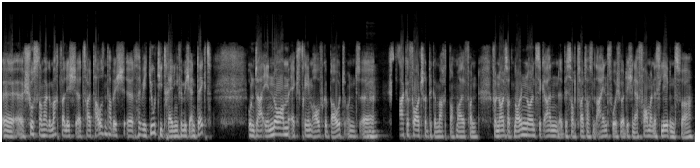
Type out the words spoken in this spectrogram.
äh, Schuss nochmal gemacht, weil ich äh, 2000 habe ich äh, das Heavy Duty Training für mich entdeckt und da enorm extrem aufgebaut und äh, mhm. starke Fortschritte gemacht, nochmal von, von 1999 an bis auch 2001, wo ich wirklich in der Form meines Lebens war.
